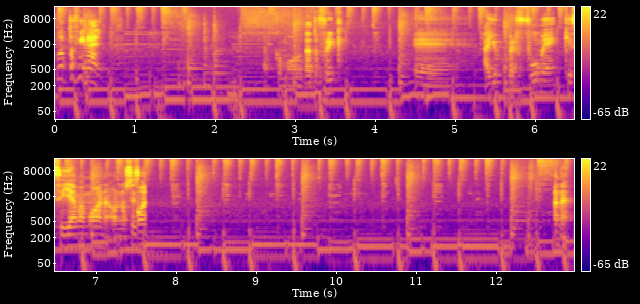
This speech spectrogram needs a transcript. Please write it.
punto final. Dato freak, eh, hay un perfume que se llama Moana, o no sé si Moana.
